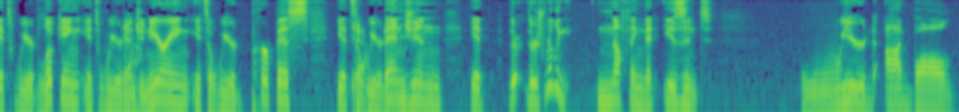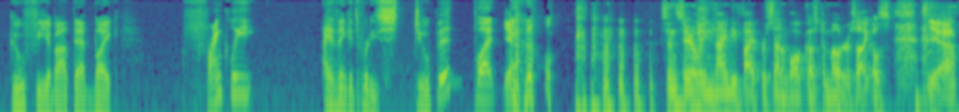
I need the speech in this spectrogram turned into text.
It's weird looking. It's weird Yeah. engineering. It's a weird purpose. It's a weird engine. It there. There's really nothing that isn't weird, oddball, goofy about that bike. Frankly, I think it's pretty stupid. But Yeah. you know, Sincerely, 95% of all custom motorcycles. yeah.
